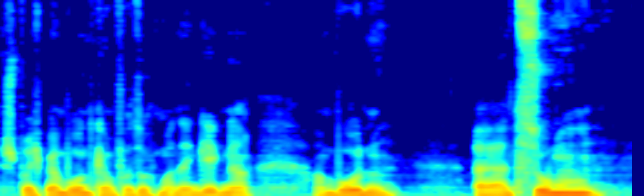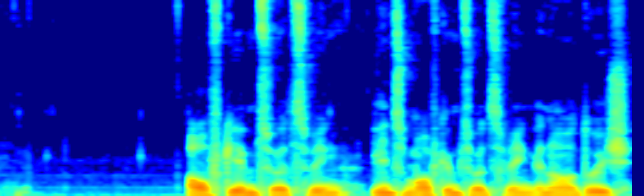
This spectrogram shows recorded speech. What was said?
Sprich, beim Bodenkampf versucht man den Gegner am Boden äh, zum Aufgeben zu erzwingen, ihn zum Aufgeben zu erzwingen, genau durch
